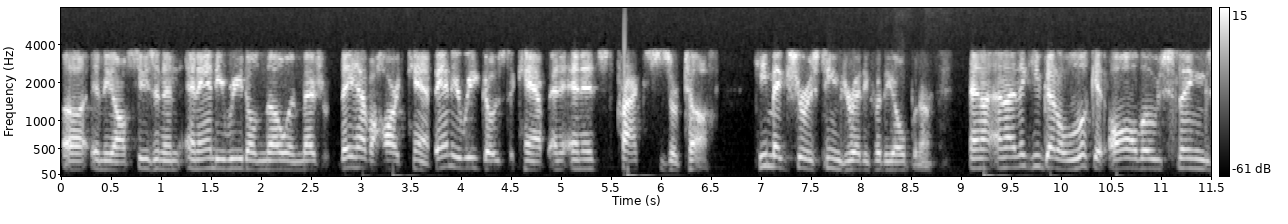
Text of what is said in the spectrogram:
uh, in the off season. And, and Andy Reid will know and measure. They have a hard camp. Andy Reid goes to camp, and, and its practices are tough. He makes sure his team's ready for the opener. And I, and I think you've got to look at all those things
